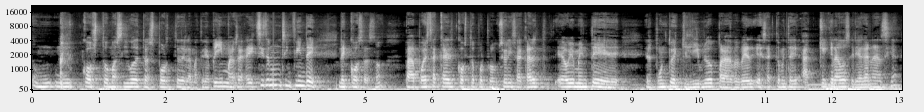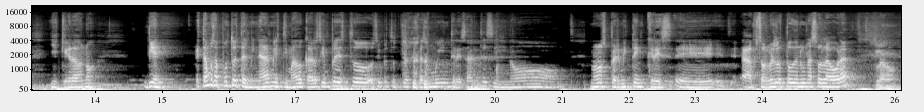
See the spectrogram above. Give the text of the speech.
un, costo masivo de transporte de la materia prima, o sea, existen un sinfín de, de cosas, ¿no? Para poder sacar el costo por producción y sacar, eh, obviamente, el punto de equilibrio para ver exactamente a qué grado sería ganancia y a qué grado no. Bien, estamos a punto de terminar, mi estimado Carlos. Siempre esto, siempre tus pláticas son muy interesantes y no, no nos permiten eh, absorberlo todo en una sola hora. Claro.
